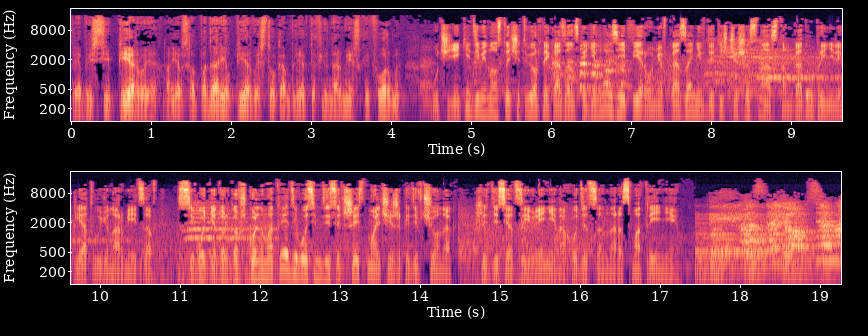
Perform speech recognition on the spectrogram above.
приобрести первые, ну, я бы сказал, подарил первые 100 комплектов юноармейской формы. Ученики 94-й Казанской гимназии первыми в Казани в 2016 году приняли клятву юноармейцев. Сегодня только в школьном отряде 86 мальчишек и девчонок. 60 заявлений находятся на рассмотрении. Мы остаемся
